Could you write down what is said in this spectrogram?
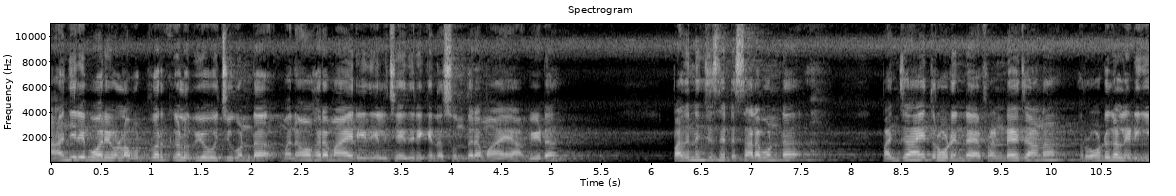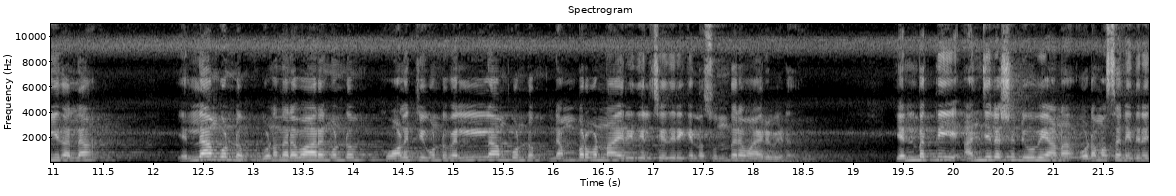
ആഞ്ഞിലി പോലെയുള്ള വുഡ് വർക്കുകൾ ഉപയോഗിച്ചുകൊണ്ട് മനോഹരമായ രീതിയിൽ ചെയ്തിരിക്കുന്ന സുന്ദരമായ വീട്. പതിനഞ്ച് സെന്റ് സ്ഥലമുണ്ട്. പഞ്ചായത്ത് റോഡിന്റെ ഫ്രണ്ടേജാണ് റോഡുകൾ ഇടുങ്ങിയതല്ല. എല്ലാം കൊണ്ടും ഗുണനിലവാരം കൊണ്ടും ക്വാളിറ്റി കൊണ്ടും എല്ലാം കൊണ്ടും നമ്പർ വണ്ണായ രീതിയിൽ ചെയ്തിരിക്കുന്ന സുന്ദരമായൊരു വീട്. എൺപത്തി അഞ്ച് ലക്ഷം രൂപയാണ് ഉടമസ്ഥൻ ഇതിന്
